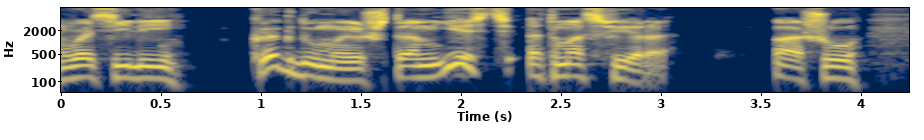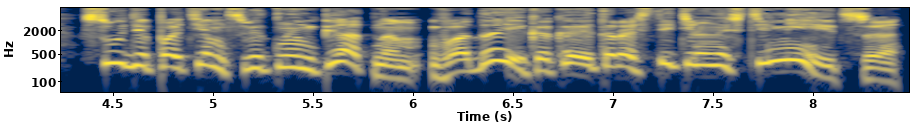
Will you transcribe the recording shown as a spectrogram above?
Василий, как думаешь, там есть атмосфера? Ашу. «Судя по тем цветным пятнам, вода и какая-то растительность имеется.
